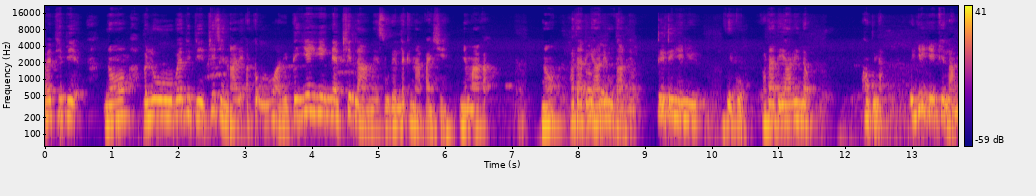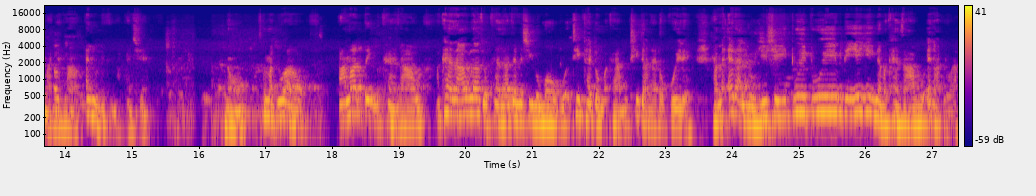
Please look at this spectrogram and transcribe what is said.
ပဲဖြစ်ဖြစ် နော်ဘလို့ပဲဖြစ်ဖြစ်ဖြစ်ချင်တာတွေအကုန်လုံးကလေတရိပ်ရိပ်နဲ့ဖြစ်လာမယ်ဆိုတဲ့လက္ခဏာပိုင်ရှင်ညီမကနော်ဘာသာတရားလေးဟူတာလေတေးတေးငြိမ်ငြိမ်ဖြစ်ကိုဘာသာတရားလေးလို့ဟုတ်ပြီလားတရိပ်ရိပ်ဖြစ်လာမှညီမအဲ့လိုလက္ခဏာပိုင်ရှင်နော်ဆမပြောတော့အာမတိတ်မခံစားဘူးမခံစားဘူးလားဆိုခံစားချက်မရှိလို့မဟုတ်ဘူးအထိခိုက်တော့မခံဘူးထိတာနဲ့တော့ကွဲတယ်ဒါပေမဲ့အဲ့ဒါယူရေရှည်တွေးတွေးပြီးရိပ်ရိပ်နဲ့မခံစားဘူးအဲ့ဒါပြောတာ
